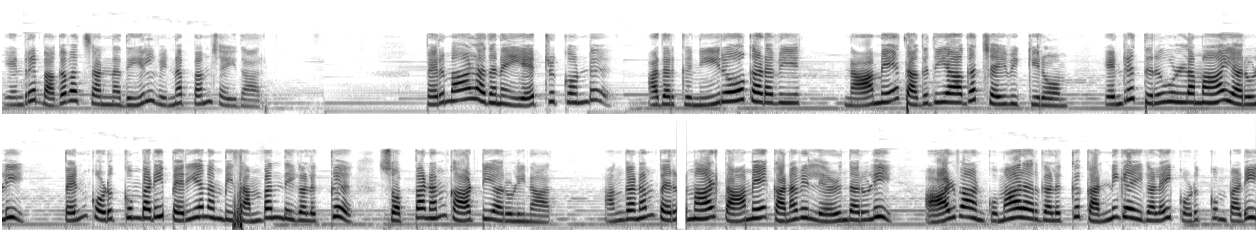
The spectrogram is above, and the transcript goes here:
என்று பகவத் சன்னதியில் விண்ணப்பம் செய்தார். பெருமாள் அதனை ஏற்றுக்கொண்டு அதற்கு நீரோ கடவீர் நாமே தகுதியாகச் செய்விக்கிறோம். என்று திருவுள்ளமாய் அருளி பெண் கொடுக்கும்படி பெரிய நம்பி சம்பந்திகளுக்கு சொப்பனம் காட்டி அருளினார். அங்கனம் பெருமாள் தாமே கனவில் எழுந்தருளி ஆழ்வான் குமாரர்களுக்கு கன்னிகைகளை கொடுக்கும்படி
